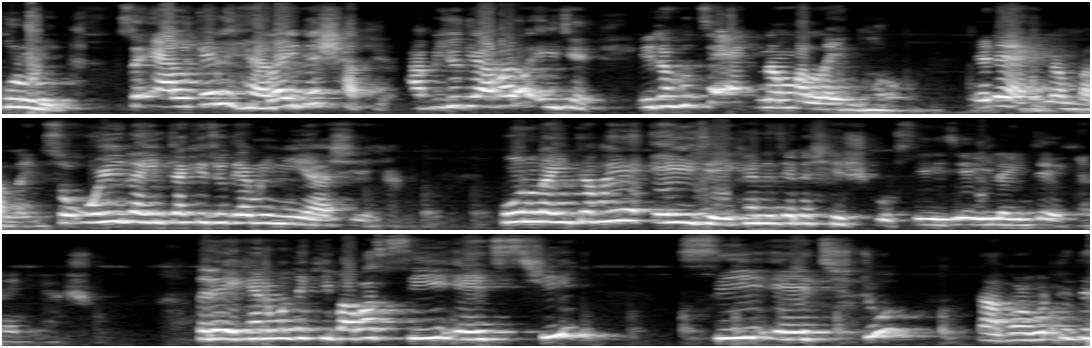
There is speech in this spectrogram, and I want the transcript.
chlorine. So alkyl হ্যালাইডের সাথে আমি যদি আবারও এই যে, এটা হচ্ছে এক নাম্বার লাইন ধরো, এটা এক নাম্বার লাইন। সো ওই লাইনটাকে যদি আমি নিয়ে আসি এখানে, কোন লাইনটা ভাইয়া? এই যে, এখানে যেটা শেষ করছি, এই যে, এই লাইনটা এখানে নিয়ে আসো। তাহলে এখানের মধ্যে কি পাবা? C H three C H two তার পরবর্তীতে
